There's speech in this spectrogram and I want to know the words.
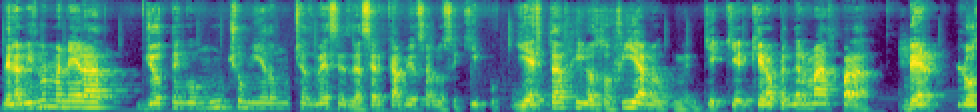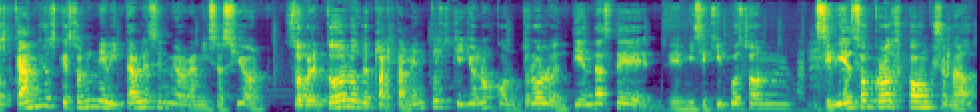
De la misma manera, yo tengo mucho miedo muchas veces de hacer cambios a los equipos. Y esta filosofía quiero aprender más para ver los cambios que son inevitables en mi organización, sobre todo los departamentos que yo no controlo. Entiéndase, eh, mis equipos son, si bien son cross-functional,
